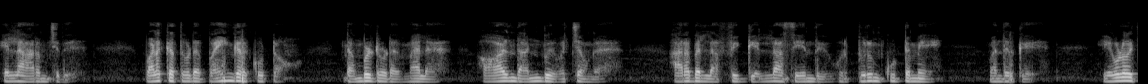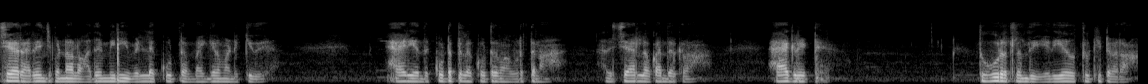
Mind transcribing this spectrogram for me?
எல்லாம் ஆரம்பிச்சது. வழக்கத்தோட பயங்கர கூட்டம். டம்பிள்டோட மேல ஆழ்ந்த அன்பு வச்சவங்க. அரபெல்லா ஃபிக் எல்லாம் சேர்ந்து ஒரு பெரும் கூட்டமே வந்திருக்கு. எவ்வளவு சேர் அரேஞ்ச் பண்ணாலும் அதை மீறி வெளில கூட்டம் பயங்கரமா நிக்குது. ஹாரி அந்த கூட்டத்துல கூட்டமா ஒருத்தனா அந்த சேர்ல உட்காந்துருக்கிறான் ஹேக்ரிட் தூரத்துல இருந்து எதையோ தூக்கிட்டு வரான்.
